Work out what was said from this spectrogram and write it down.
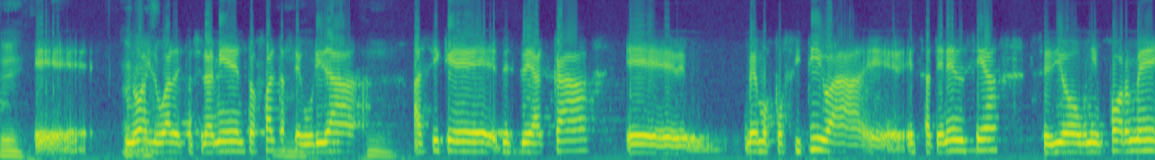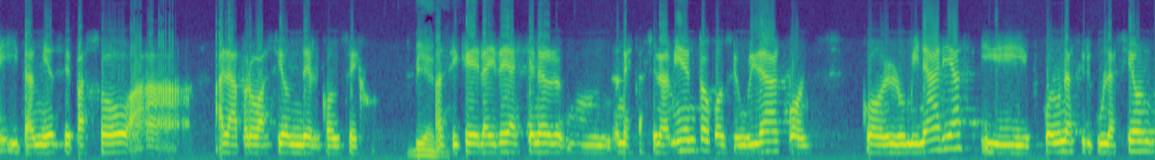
eh, no hay lugar de estacionamiento, falta mm. seguridad. Mm. Así que desde acá eh, vemos positiva eh, esa tenencia, se dio un informe y también se pasó a, la aprobación del Consejo. Bien. Así que la idea es tener un estacionamiento con seguridad, con con luminarias y con una circulación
